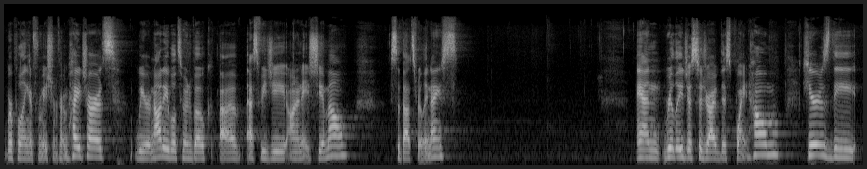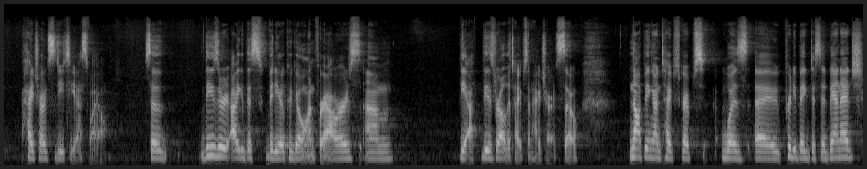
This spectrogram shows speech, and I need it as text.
we're pulling information from HighCharts. We are not able to invoke a SVG on an HTML. So that's really nice. And really just to drive this point home, here's the HighCharts DTS file. So these are, I, this video could go on for hours. Um, yeah, these are all the types in HighCharts. So not being on TypeScript was a pretty big disadvantage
